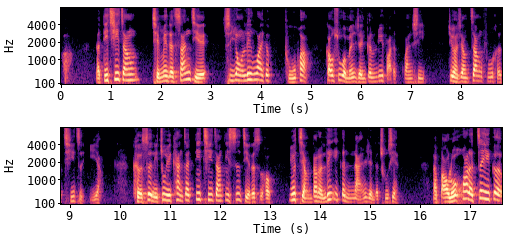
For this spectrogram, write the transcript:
啊。那第七章前面的三节是用另外一个图画告诉我们人跟律法的关系，就好像丈夫和妻子一样。可是你注意看，在第七章第四节的时候，又讲到了另一个男人的出现。那保罗画的这一个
